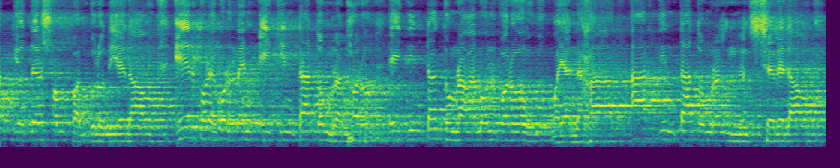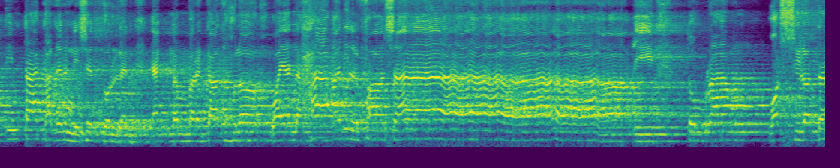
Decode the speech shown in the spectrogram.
আত্মীয়দের সম্পদগুলো দিয়ে দাও। এরপরে বললেন, এই তিনটা তোমরা ধরো, এই তিনটা তোমরা আমল করো। ওয়ানহা আর তিনটা ছেড়ে দাও। তিনটা কাজের নিষেধ করলেন। এক নম্বর কাজ হলো, ওয়ানহা আনিল ফাশা তোমরা অশ্লীলতা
